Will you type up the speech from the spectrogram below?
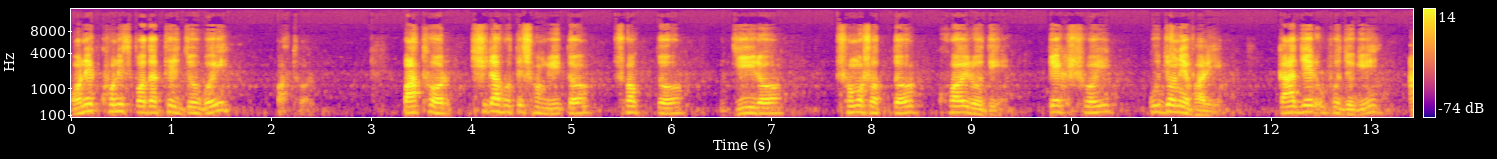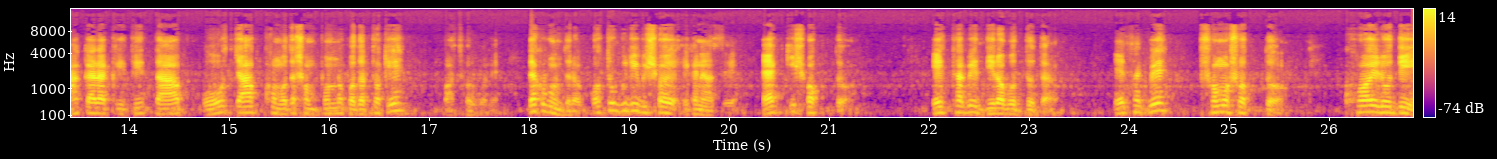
অনেক খনিজ পদার্থের যৌগই পাথর। পাথর শিলা হতে সংগৃহীত শক্ত জিরো সমসত্ব, ক্ষয়রোধী, টেকসই ওজনে ভারী। কাজের উপযোগী আকার আকৃতি, তাপ ও চাপ ক্ষমতা সম্পন্ন পদার্থকে পাথর বলে। দেখো বন্ধুরা, কতগুলি বিষয় এখানে আছে। এক কি শক্ত? এর থাকবে দৃঢ়বদ্ধতা। এর থাকবে সমসত্ব। ক্ষয় রোধী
